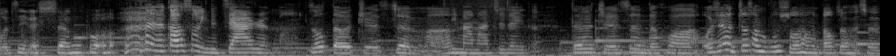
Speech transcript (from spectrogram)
我自己的生活。那你要告诉你的家人吗？只有得绝症吗？你妈妈之类的。得绝症的话，我觉得就算不说，他们到最后还是会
